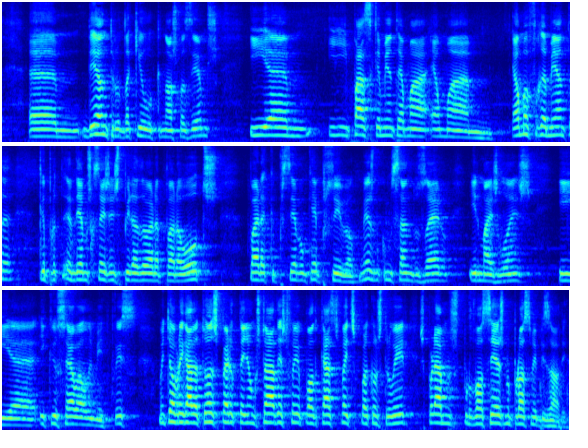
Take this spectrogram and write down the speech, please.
um, dentro daquilo que nós fazemos e, um, e basicamente é uma, é, uma, é uma ferramenta que pretendemos que seja inspiradora para outros, para que percebam que é possível, mesmo começando do zero, ir mais longe e, uh, e que o céu é o limite. Por isso, muito obrigado a todos, espero que tenham gostado. Este foi o podcast Feitos para Construir. Esperamos por vocês no próximo episódio.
